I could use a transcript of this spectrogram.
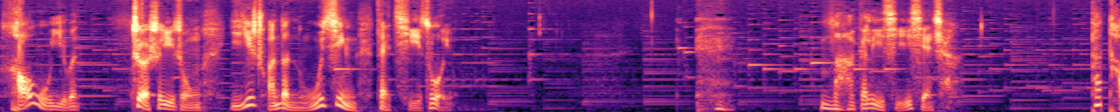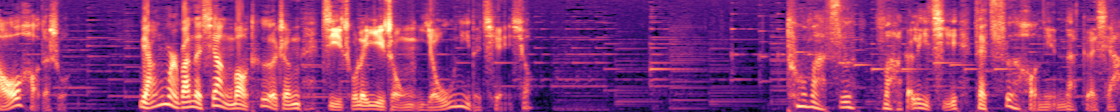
毫无疑问，这是一种遗传的奴性在起作用。玛格丽奇先生，他讨好的说，娘们般的相貌特征挤出了一种油腻的浅笑。托马斯·玛格丽奇在伺候您呢，阁下。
